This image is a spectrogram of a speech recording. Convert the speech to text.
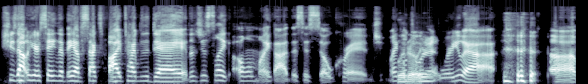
she's out here saying that they have sex five times a day and it's just like oh my god this is so cringe michael Literally. jordan where are you at um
